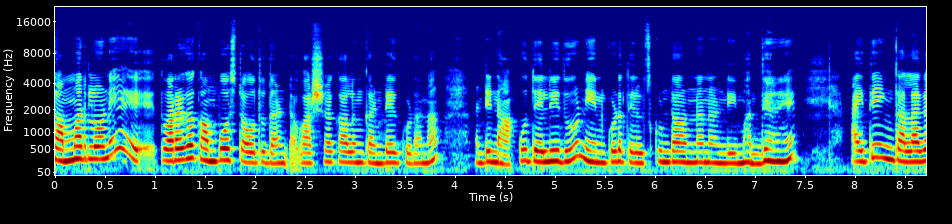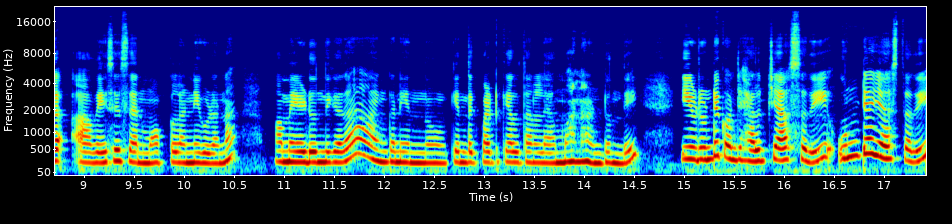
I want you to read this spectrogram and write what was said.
సమ్మర్లోనే త్వరగా కంపోస్ట్ అవుతుందంట వర్షాకాలం కంటే కూడా అంటే నాకు తెలీదు నేను కూడా తెలుసుకుంటా ఉన్నానండి ఈ మధ్యనే. అయితే ఇంకా అలాగా వేసేసాను మొక్కలన్నీ కూడా మా మేడ్ ఉంది కదా ఇంకా నేను కిందకి పట్టుకెళ్తానులే అమ్మ అని అంటుంది. ఈవిడుంటే కొంచెం హెల్ప్ చేస్తుంది ఉంటే చేస్తుంది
